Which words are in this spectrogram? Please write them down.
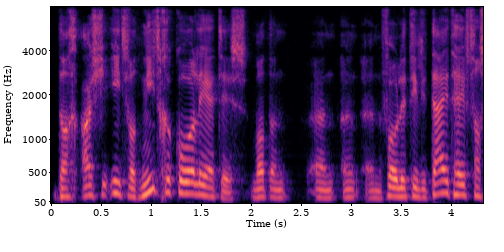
Dan als je iets wat niet gecorreleerd is, wat een, een, een, een volatiliteit heeft van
